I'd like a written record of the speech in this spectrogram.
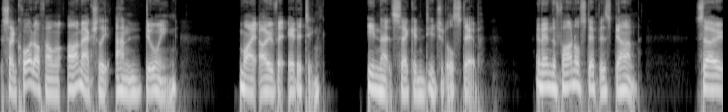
So, quite often, I'm actually undoing my over editing in that second digital step. And then the final step is done. So,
